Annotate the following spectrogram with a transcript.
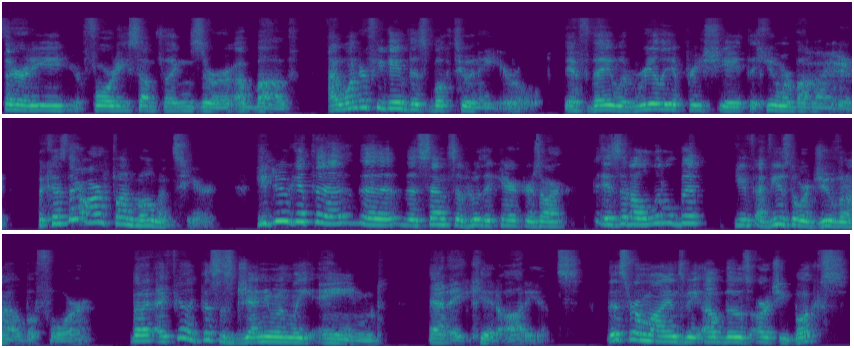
30 or 40 somethings or above, I wonder if you gave this book to an eight year old, if they would really appreciate the humor behind it. Because there are fun moments here. You do get the the the sense of who the characters are. Is it a little bit you've I've used the word juvenile before, but I, I feel like this is genuinely aimed at a kid audience. This reminds me of those Archie books.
